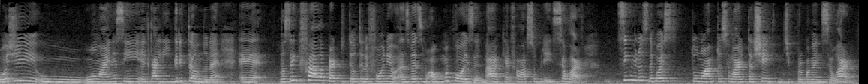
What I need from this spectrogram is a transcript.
hoje o, o online assim ele tá ali gritando, né? É, você que fala perto do teu telefone às vezes alguma coisa, ah, quero falar sobre celular. Cinco minutos depois tu não abre teu celular, tá cheio de propaganda de celular.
